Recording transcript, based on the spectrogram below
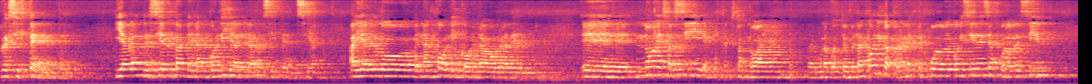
resistente y hablan de cierta melancolía de la resistencia. Hay algo melancólico en la obra de él. Eh, no es así, en mis no hay alguna cuestión melancólica, pero en este juego de coincidencias puedo decir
